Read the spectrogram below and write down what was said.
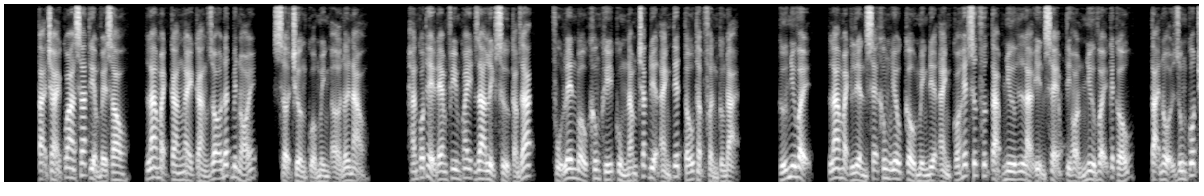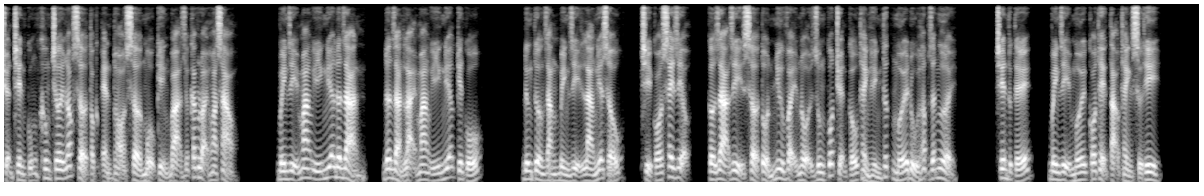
tại trải qua sát tiệm về sau, la mạch càng ngày càng rõ đất biết nói, sở trường của mình ở nơi nào. Hắn có thể đem phim quay ra lịch sử cảm giác phụ lên bầu không khí cùng nắm chắc điện ảnh tiết tấu thập phần cường đại. Cứ như vậy, la mạch liền sẽ không yêu cầu mình điện ảnh có hết sức phức tạp như là in sẹp tỉ hòn như vậy kết cấu, tại nội dung cốt truyện trên cũng không chơi lóc sở tộc ẻn thọ sở mộ kình bạ giữa các loại hoa xảo. Bình dị mang ý nghĩa đơn giản đơn giản lại mang ý nghĩa kiên cố. Đừng tưởng rằng bình dị là nghĩa xấu, chỉ có say rượu, cờ dạ dị sợ tổn như vậy nội dung cốt truyện cấu thành hình thức mới đủ hấp dẫn người. Trên thực tế, bình dị mới có thể tạo thành sử thi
